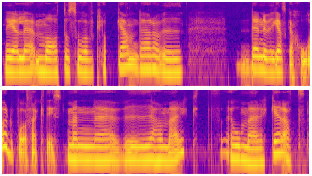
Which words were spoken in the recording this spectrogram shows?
det gäller mat och sovklockan. Där har vi den är vi ganska hård på faktiskt. Men eh, vi har märkt och märker att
